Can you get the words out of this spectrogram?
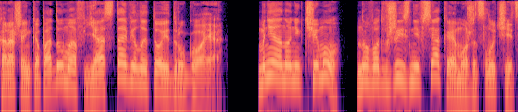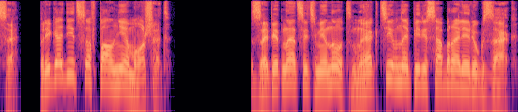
Хорошенько подумав, я оставил и то, и другое. Мне оно ни к чему, но вот в жизни всякое может случиться. Пригодится вполне может. За 15 минут мы активно пересобрали рюкзак.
